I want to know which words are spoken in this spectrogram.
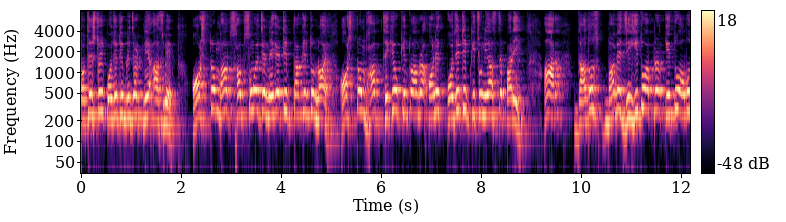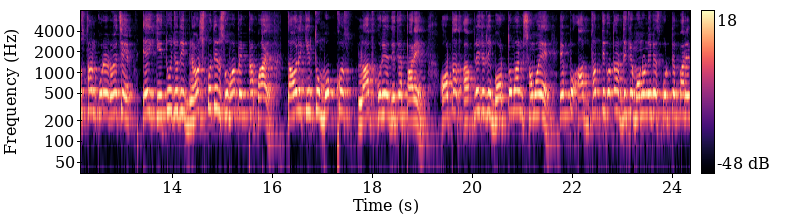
যথেষ্টই পজিটিভ রেজাল্ট নিয়ে আসবে। অষ্টম ভাব সবসময় যে নেগেটিভ তা কিন্তু নয়, অষ্টম ভাব থেকেও কিন্তু আমরা অনেক পজিটিভ কিছু নিয়ে আসতে পারি। আর দ্বাদশভাবে যেহেতু আপনার কেতু অবস্থান করে রয়েছে, এই কেতু যদি বৃহস্পতির শুভাপেক্ষা পায়, তাহলে কিন্তু মোক্ষ লাভ করিয়ে দিতে পারে। অর্থাৎ আপনি যদি বর্তমান সময়ে একটু আধ্যাত্মিকতার দিকে মনোনিবেশ করতে পারেন,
